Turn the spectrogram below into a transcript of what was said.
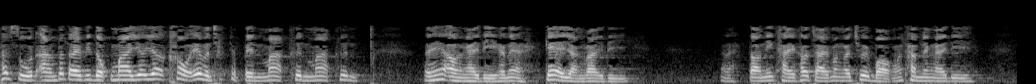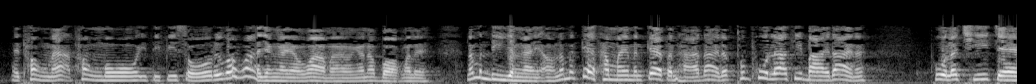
พระสูตรอ่านพระไตรปิฎกมาเยอะๆเข้าเอ๊ะมันชักจะเป็นมากขึ้นมากขึ้นเอ๊ะเอาไงดีคะเนี่ยแก้อย่างไรดี ตอนนี้ใครเข้าใจบ้างก็ช่วยบอกว่าทำยังไงดีให้ท่องนะ ท่องโม อิติปิโส หรือว่าว่ายังไงเอาว่ามางั้นนะบอกมาเลย แล้วมันดียังไงเอาแล้วมันแก้ทำไมมันแก้ปัญหาได้แล้วทุกพูดแล้วอธิบายได้นะพูดแล้วชี้แจง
